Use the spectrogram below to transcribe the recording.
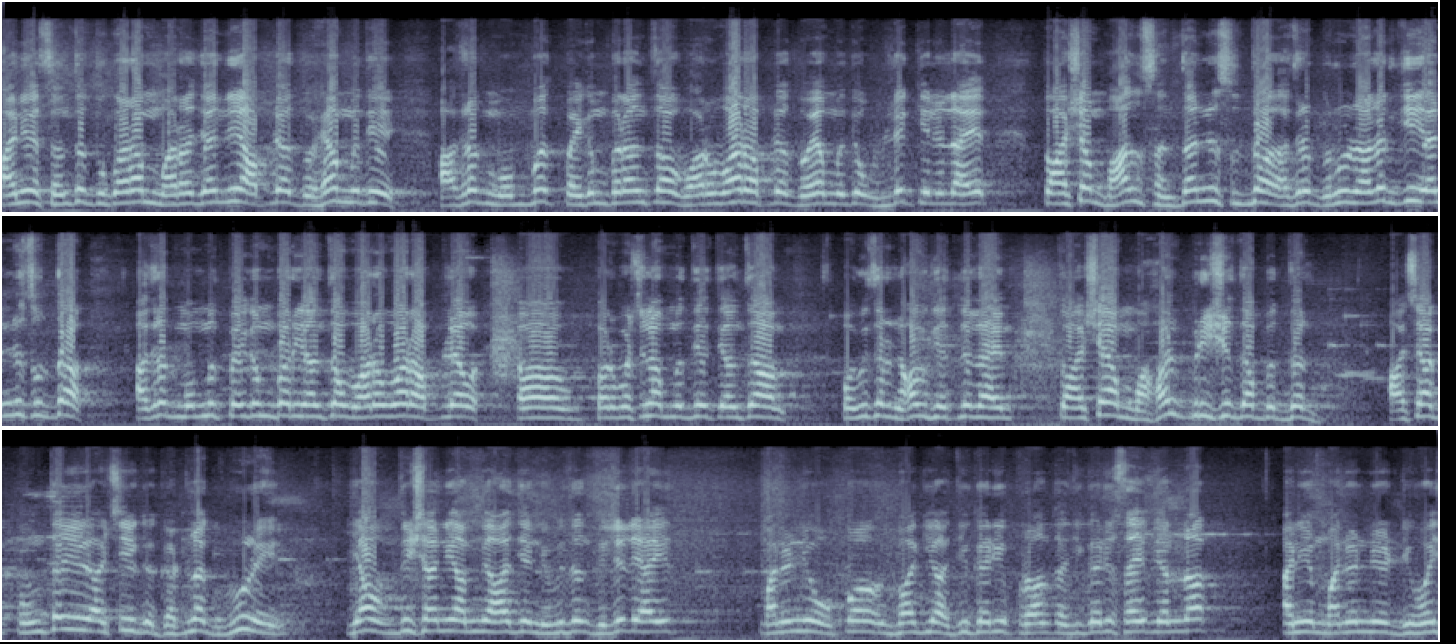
आणि संत तुकाराम महाराजांनी आपल्या दोह्यामध्ये हजरत मोहम्मद पैगंबरांचा वारंवार आपल्या दोह्यामध्ये उल्लेख केलेला आहे. तो अशा महान संतांनी सुद्धा हजरत गुरु नानकजी यांनी सुद्धा हजरत मोहम्मद पैगंबर यांचा वारंवार आपल्या प्रवचनामध्ये त्यांचा पवित्र नाव घेतलेलं आहे. तो अशा महान परिषदाबद्दल अशा कोणत्याही अशी घटना घडू नये. या उद्देशाने आम्ही आज हे निवेदन दिलेले आहेत माननीय उपविभागीय अधिकारी प्रांत अधिकारी साहेब यांना आणि माननीय डी वाय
